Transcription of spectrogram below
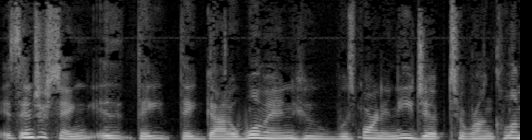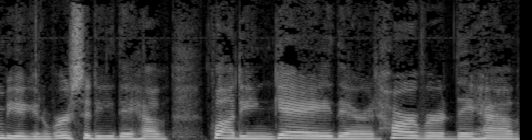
it's interesting. They they got a woman who was born in Egypt to run Columbia University. They have Claudine Gay there at Harvard. They have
